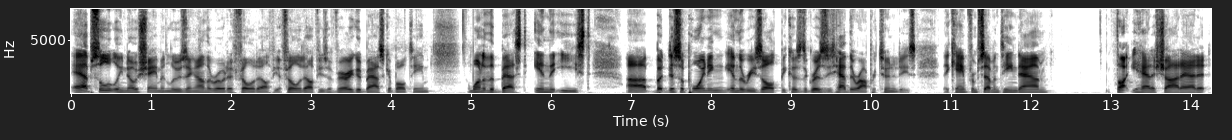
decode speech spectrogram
Absolutely no shame in losing on the road at Philadelphia. Philadelphia is a very good basketball team, one of the best in the East, uh, but disappointing in the result because the Grizzlies had their opportunities. They came from 17 down, thought you had a shot at it.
